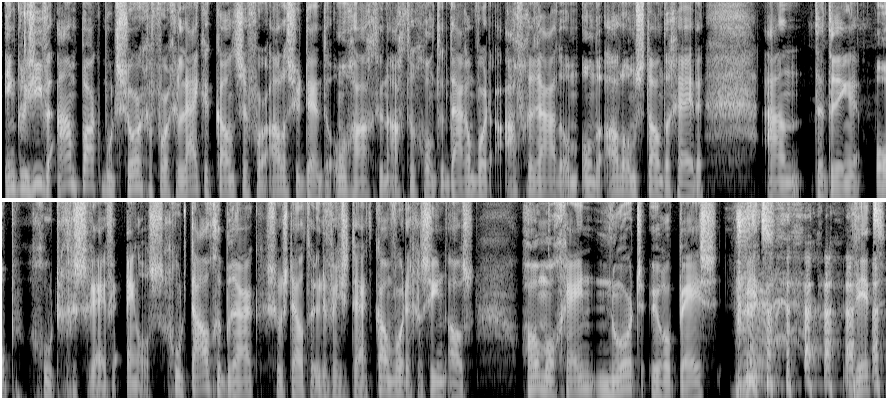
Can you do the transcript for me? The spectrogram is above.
Inclusieve aanpak moet zorgen voor gelijke kansen voor alle studenten, ongeacht hun achtergrond. En daarom wordt afgeraden om onder alle omstandigheden aan te dringen op goed geschreven Engels. Goed taalgebruik, zo stelt de universiteit, kan worden gezien als homogeen, Noord-Europees, wit, wit,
